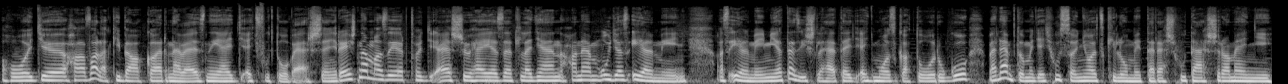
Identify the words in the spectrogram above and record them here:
hogy ha valaki be akar nevezni egy, egy futóversenyre, és nem azért, hogy első helyezett legyen, hanem úgy az élmény, az élmény miatt ez is lehet egy, egy mozgatórugó, mert nem tudom, hogy egy 28 kilométeres futásra mennyi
